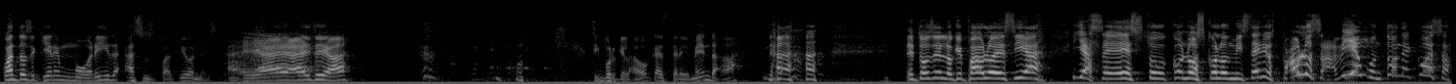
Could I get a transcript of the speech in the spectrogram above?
¿Cuántos se quieren morir a sus pasiones? Ahí, sí, ¿va? Sí, porque la boca es tremenda, ¿va? Entonces lo que Pablo decía, ya sé esto, conozco los misterios. Pablo sabía un montón de cosas.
